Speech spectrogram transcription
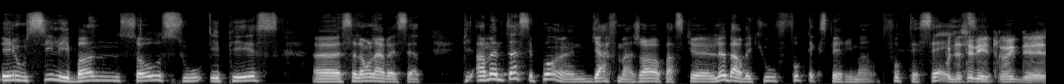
Et aussi les bonnes sauces ou épices euh, selon la recette. Puis en même temps, c'est pas une gaffe majeure parce que le barbecue, il faut que tu expérimentes, il faut que tu essaies. Il faut essayer des trucs. De,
